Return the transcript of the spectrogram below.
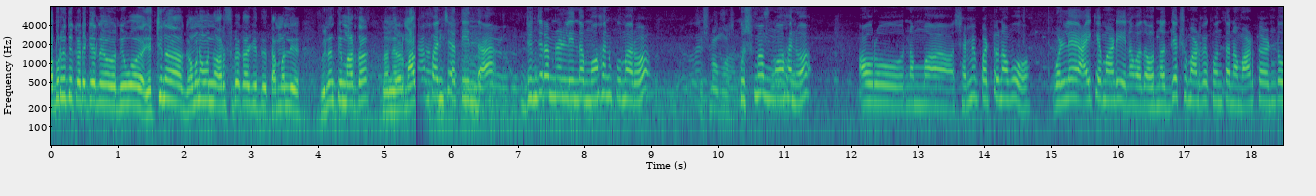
ಅಭಿವೃದ್ಧಿ ಕಡೆಗೆ ನೀವು ನೀವು ಹೆಚ್ಚಿನ ಗಮನವನ್ನು ಹರಿಸಬೇಕಾಗಿದ್ದು ತಮ್ಮಲ್ಲಿ ವಿನಂತಿ ಮಾಡ್ತಾ ನಾನು ಎರಡು ಮಾತು ಗ್ರಾಮ ಪಂಚಾಯತಿಯಿಂದ ಜುಂಜರಮ್ನಹಳ್ಳಿಯಿಂದ ಮೋಹನ್ ಕುಮಾರು ಕುಷ್ಮ ಮೋಹನು. ಅವರು ನಮ್ಮ ಶ್ರಮೆ ಪಟ್ಟು ನಾವು ಒಳ್ಳೆ ಆಯ್ಕೆ ಮಾಡಿ ನಾವು ಅದು ಅವ್ರನ್ನ ಅಧ್ಯಕ್ಷ ಮಾಡಬೇಕು ಅಂತ ನಾವು ಮಾಡ್ಕೊಂಡು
